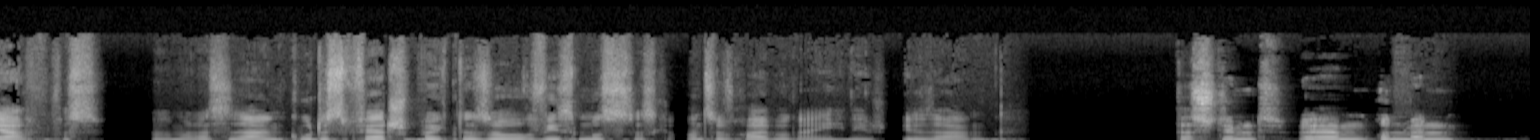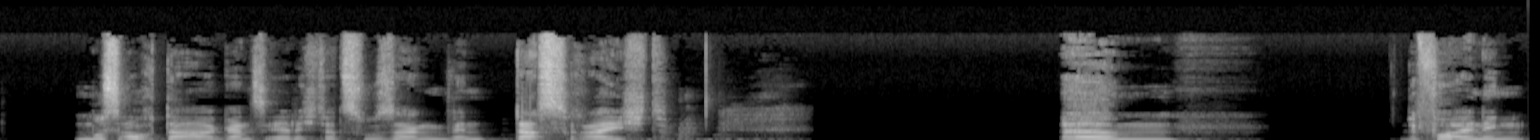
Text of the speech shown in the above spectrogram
ja, was soll man das sagen? Gutes Pferd springt nur so hoch, wie es muss. Das kann man zu Freiburg eigentlich in dem Spiel sagen. Das stimmt. Ähm, und man muss auch da ganz ehrlich dazu sagen, wenn das reicht, ähm, vor allen Dingen,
